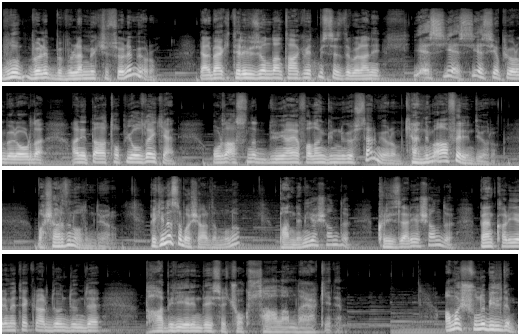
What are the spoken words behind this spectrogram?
Bunu böyle böbürlenmek için söylemiyorum. Yani belki televizyondan takip etmişsinizdir böyle hani yes yes yes yapıyorum böyle orada. Hani daha top yoldayken. Orada aslında dünyaya falan gününü göstermiyorum. Kendime aferin diyorum. Başardın oğlum diyorum. Peki nasıl başardım bunu? Pandemi yaşandı. Krizler yaşandı. Ben kariyerime tekrar döndüğümde tabiri yerindeyse çok sağlam dayak yedim. Ama şunu bildim.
